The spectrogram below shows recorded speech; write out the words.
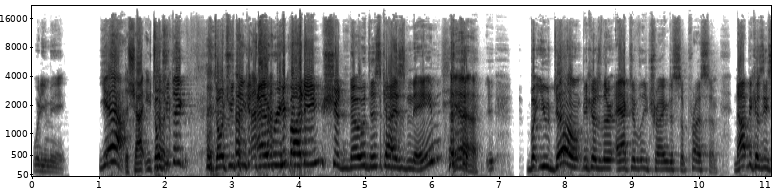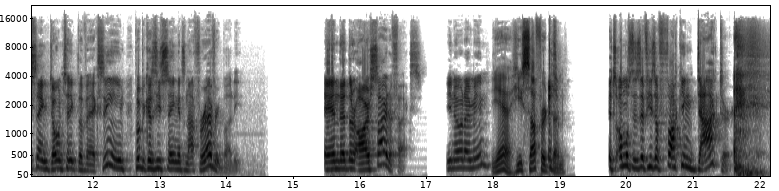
What do you mean? Yeah. the shot you Don't took you think? Don't you think everybody should know this guy's name? yeah But you don't because they're actively trying to suppress him. Not because he's saying don't take the vaccine, but because he's saying it's not for everybody. And that there are side effects. You know what I mean? yeah he suffered It's- them It's almost as if he's a fucking doctor,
